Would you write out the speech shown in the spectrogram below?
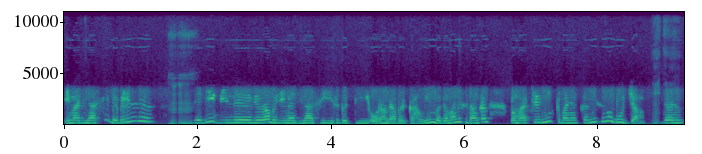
imajinasi berbeza. Jadi bila dia orang berimajinasi seperti orang dah berkahwin bagaimana sedangkan pembaca ni kebanyakan ni semua bujang Mm-mm. dan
